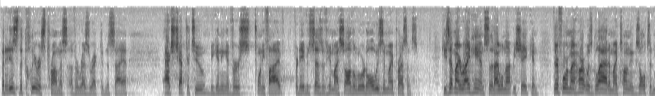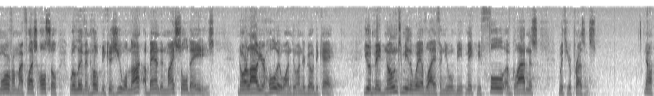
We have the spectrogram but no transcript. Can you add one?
but it is the clearest promise of a resurrected Messiah. Acts chapter 2, beginning at verse 25. For David says of him, I saw the Lord always in my presence He's at my right hand so that I will not be shaken. Therefore, my heart was glad and my tongue exulted. Moreover, my flesh also will live in hope, because you will not abandon my soul to Hades, nor allow your Holy One to undergo decay. You have made known to me the way of life, and you will be, make me full of gladness with your presence. Now,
